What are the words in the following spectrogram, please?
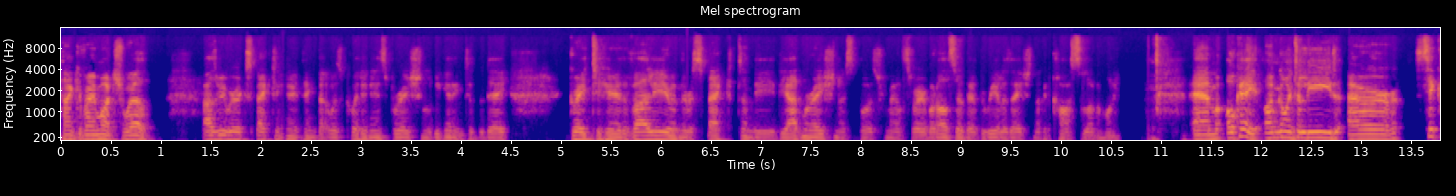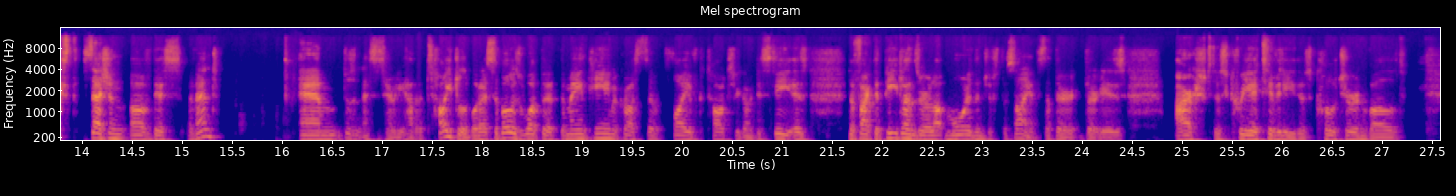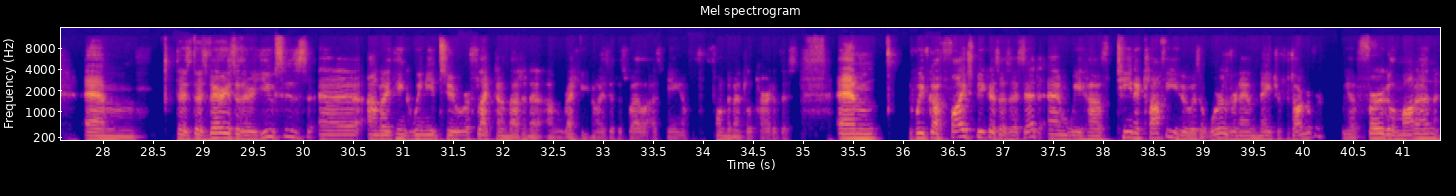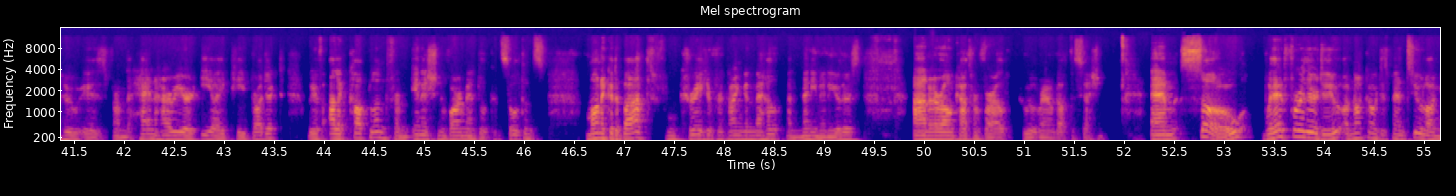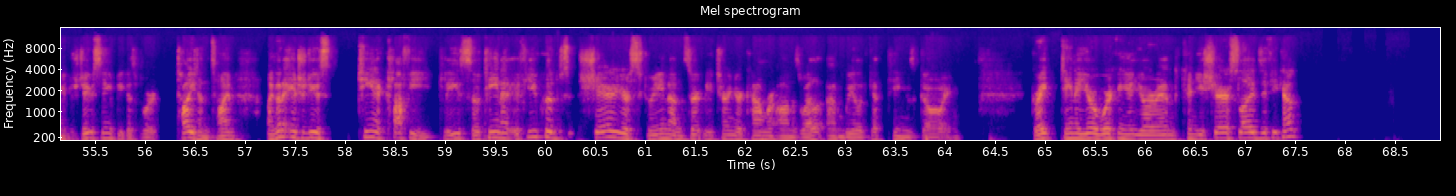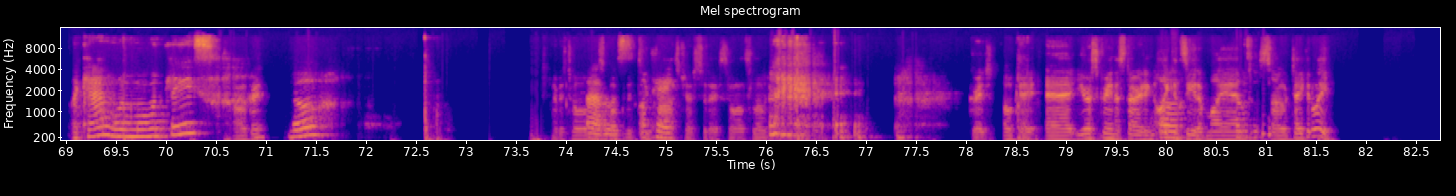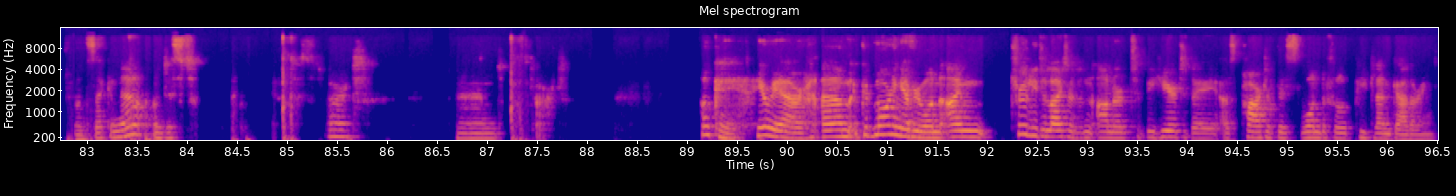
Thank you very much. Well, as we were expecting, I think that was quite an inspirational beginning to the day. Great to hear the value and the respect and the, the admiration, I suppose, from elsewhere, but also the, the realization that it costs a lot of money. Um, okay, I'm going to lead our sixth session of this event. Um, doesn't necessarily have a title, but I suppose what the, the main theme across the five talks you're going to see is the fact that peatlands are a lot more than just the science, that there, there is art, there's creativity, there's culture involved. Um, there's there's various other uses, uh, and I think we need to reflect on that and, and recognize it as well as being a fundamental part of this. Um, we've got five speakers, as I said, and we have Tina Claffey, who is a world-renowned nature photographer. We have Fergal Monaghan, who is from the Hen Harrier EIP project. We have Alec Copland from Inis Environmental Consultants, Monica de Bath from Creative for Rathangan Meitheal, and many, many others, and our own Catherine Farrell, who will round off the session. Um, so without further ado, I'm not going to spend too long introducing because we're tight on time. I'm going to introduce Tina Claffey, please. So Tina, if you could share your screen and certainly turn your camera on as well, and we'll get things going. Great, Tina, you're working at your end. Can you share slides if you can? I can, one moment, please. Okay. No. I was told I spoke a bit too okay. fast yesterday, so I'll slow down. Great, okay. Uh, your screen is starting. I can see it at my end, so take it away. One second now, I'll just start and start. Okay, here we are. Um, good morning, everyone. I'm truly delighted and honoured to be here today as part of this wonderful peatland gathering.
